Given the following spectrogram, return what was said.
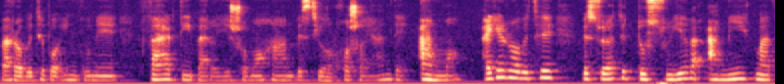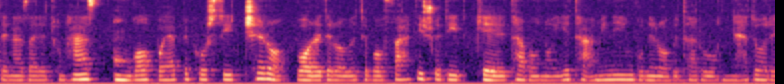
و رابطه با این گونه فردی برای شما هم بسیار خوشاینده. اما اگر رابطه به صورت دوسویه و عمیق مد نظرتون هست آنگاه باید بپرسید چرا وارد رابطه با فردی شدید که توانایی تأمین این گونه رابطه رو نداره.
